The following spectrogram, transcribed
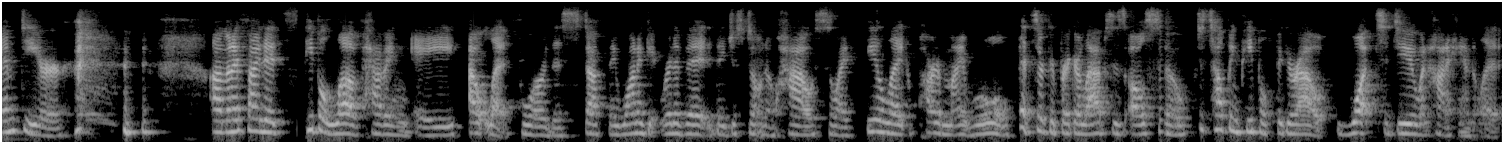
emptier. Um, and I find it's people love having a outlet for this stuff. They want to get rid of it. They just don't know how. So I feel like part of my role at Circuit Breaker Labs is also just helping people figure out what to do and how to handle it.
